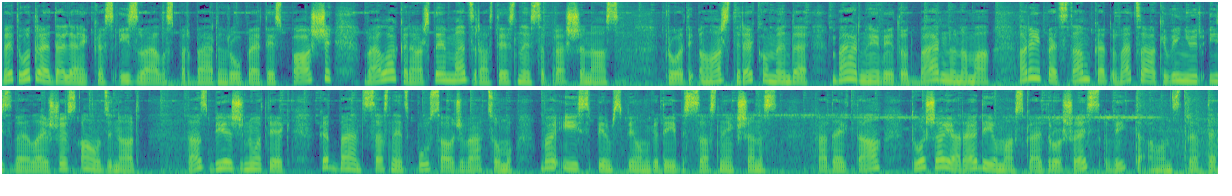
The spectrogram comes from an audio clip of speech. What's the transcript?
bet otrai daļai, kas izvēlas par bērnu rūpēties paši, vēlāk ar ārstiem mēdz rasties nesaprašanās. Proti ārsti rekomendē bērnu ievietot bērnu namā arī pēc tam, kad vecāki viņu ir izvēlējušies audzināt. Tas bieži notiek, kad bērns sasniedz pusauģu vecumu vai īsi pirms pilngadības sasniegšanas. Kādēļ tā, to šajā raidījumā skaidrošu es Vita Anstrate.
